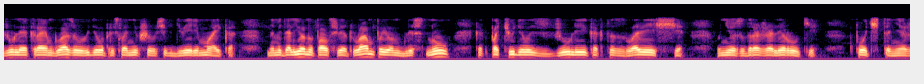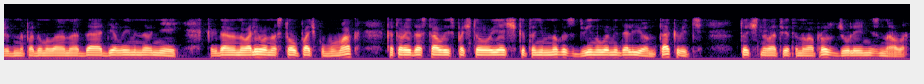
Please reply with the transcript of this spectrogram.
Джулия краем глаза увидела прислонившегося к двери Майка. На медальон упал свет лампы, и он блеснул, как почудилось Джулии как-то зловеще. У нее задрожали руки. «Почта», — неожиданно подумала она, — «да, дело именно в ней». Когда она навалила на стол пачку бумаг, которые достала из почтового ящика, то немного сдвинула медальон. Так ведь? Точного ответа на вопрос Джулия не знала.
